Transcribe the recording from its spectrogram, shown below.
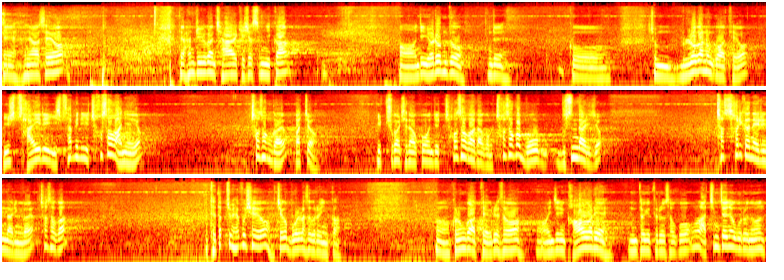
네, 안녕하세요. 네, 한 주일간 잘 계셨습니까? 어, 이제 여름도 근데 그 좀 물러가는 것 같아요. 24일이 23일이 처석 아니에요? 처석인가요? 맞죠? 입추가 지나고 이제 처석하다고 처석가 뭐 무슨 날이죠? 첫 서리가 내린 날인가요? 처서가? 대답 좀 해보셔요. 제가 몰라서 그러니까. 어, 그런 것 같아요. 그래서 어, 이제는 가을에 문턱이 들어서고 어, 아침 저녁으로는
